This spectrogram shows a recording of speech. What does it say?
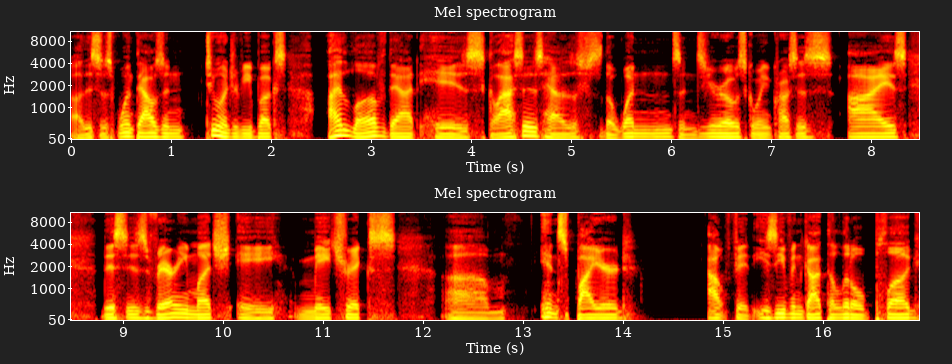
Uh, this is 1,200 V bucks. I love that his glasses has the ones and zeros going across his eyes. This is very much a Matrix um, inspired outfit. He's even got the little plug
